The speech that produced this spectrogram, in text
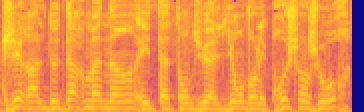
Gérald Darmanin est attendu à Lyon dans les prochains jours.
